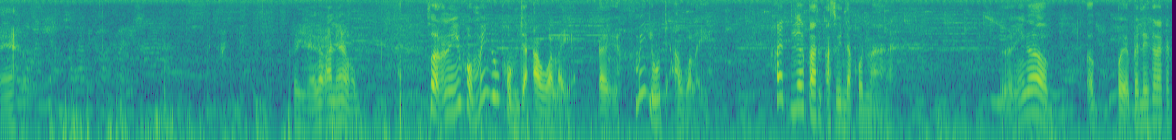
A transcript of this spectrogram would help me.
นะเฮ้ยไหนแล้วอันนี้ผม ส่วนอันนี้ผมไม่รู้ผมจะเอาอะไรเออไม่รู้จะเอาอะไร ค่อยเลือกตอนอัศวินจากคนมานะส่วนอันนี้ก็เปิดไปเลยก็แล้วกัน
